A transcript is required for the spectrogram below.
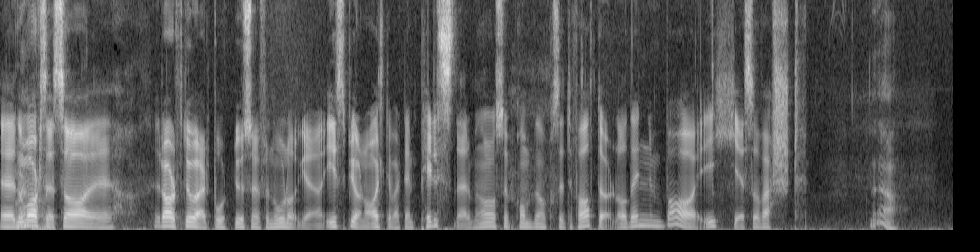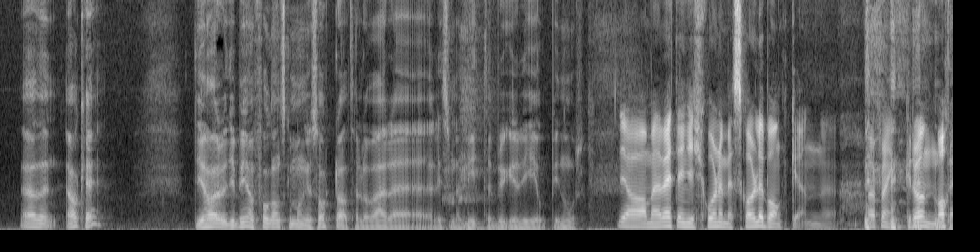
Eh, normalt sett så eh, Ralf, du har vært bort, du som er fra Nord-Norge. Isbjørn har alltid vært en pilsner, men har også kommet noe som heter fatøl, og den var ikke så verst. Ja. ja den, OK. De, har, de begynner å få ganske mange sorter til å være liksom et lite bryggeri oppe i nord. Ja, men jeg vet ennå ikke hvor det er med Skallebanken. I hvert fall en grønn Mack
